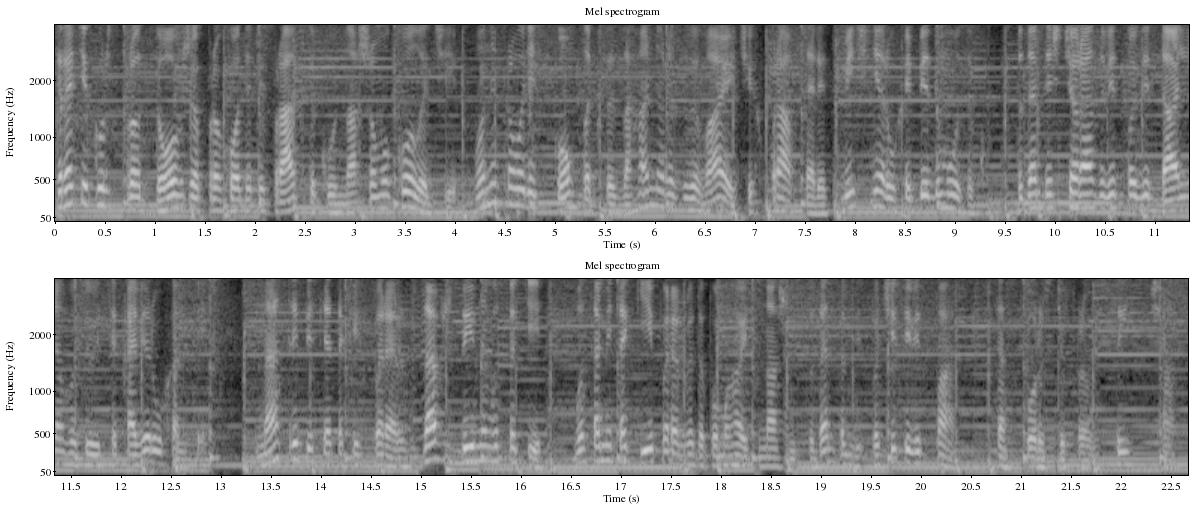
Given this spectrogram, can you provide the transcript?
Третій курс продовжує проходити практику у нашому коледжі. Вони проводять комплекси загальнорозвиваючих прав та ритмічні рухи під музику. Студенти щоразу відповідально готують цікаві руханки. Настрій після таких перерв завжди на висоті, бо самі такі перерви допомагають нашим студентам відпочити від пар та з користю провести час.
